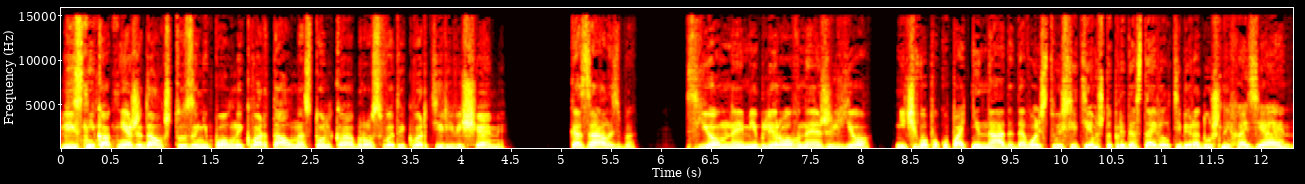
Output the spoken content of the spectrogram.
Лис никак не ожидал, что за неполный квартал настолько оброс в этой квартире вещами. Казалось бы, съемное меблированное жилье. Ничего покупать не надо, довольствуйся тем, что предоставил тебе радушный хозяин.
